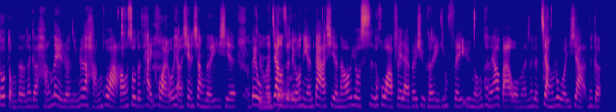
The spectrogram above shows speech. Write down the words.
都懂得那个行内人里面的行话，好像说的太快。我想线上的一些被我们这样子流年大限，然后又四化飞来飞去，可能已经飞晕了。我们可能要把我们那个降落一下。那个，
